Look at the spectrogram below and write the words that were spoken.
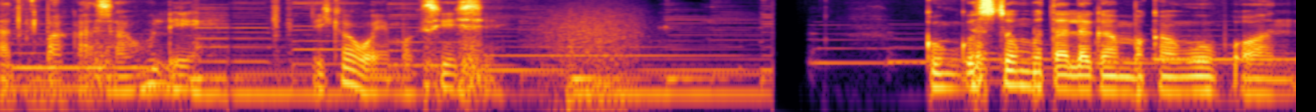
at baka sa huli, ikaw ay magsisi. Kung gusto mo talaga makamove on,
